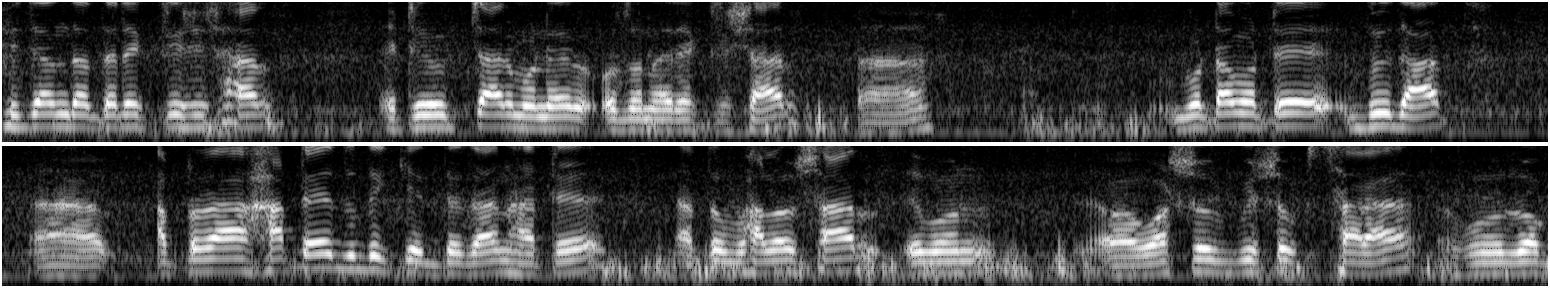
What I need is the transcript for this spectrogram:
ফিজান জাতের একটি সার। এটি চার মনের ওজনের একটি সার মোটামুটি দুই দাঁত। আপনারা হাটে যদি কিনতে যান, হাটে এত ভালো সার এবং অসুখ বিসুখ ছাড়া কোনো রোগ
